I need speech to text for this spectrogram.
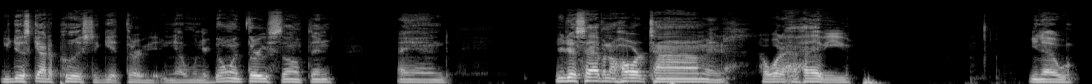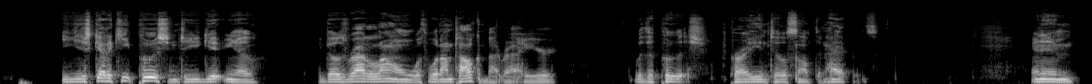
you just got to push to get through it. You know, when you're going through something and you're just having a hard time and what have you, you know, you just got to keep pushing till you get, you know, it goes right along with what I'm talking about right here with the push. Pray until something happens. And then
